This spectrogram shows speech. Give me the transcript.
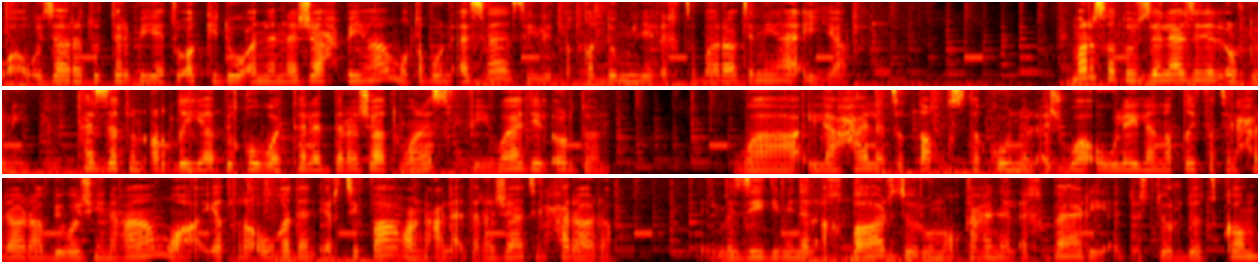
ووزارة التربية تؤكد أن النجاح بها مطلب أساسي للتقدم للاختبارات النهائية. مرصد الزلازل الأردني هزة أرضية بقوة ثلاث درجات ونصف في وادي الأردن. وإلى حالة الطقس تكون الأجواء ليلا لطيفة الحرارة بوجه عام ويطرأ غدا ارتفاع على درجات الحرارة. للمزيد من الأخبار زوروا موقعنا الإخباري الدستور دوت كوم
